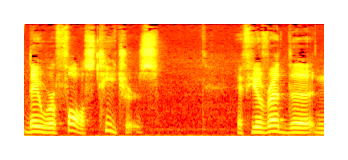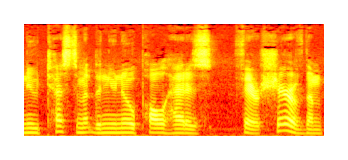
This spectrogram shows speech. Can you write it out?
they were false teachers. If you have read the New Testament, then you know Paul had his fair share of them.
